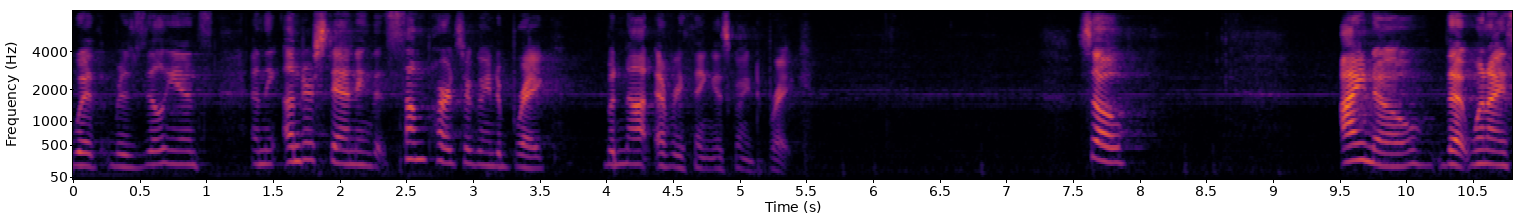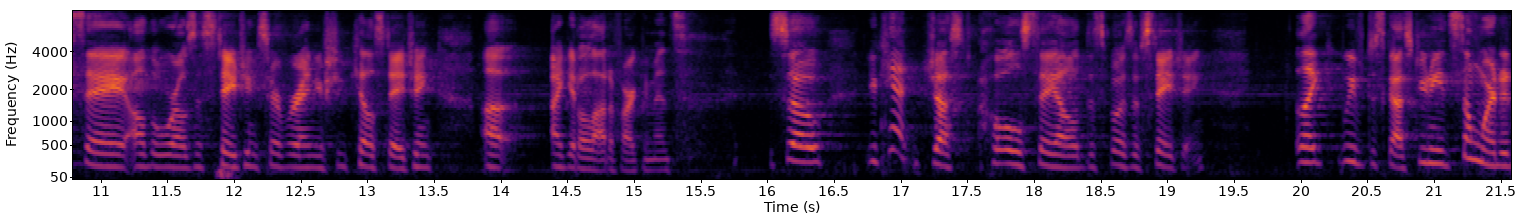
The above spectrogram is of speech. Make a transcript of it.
with resilience and the understanding that some parts are going to break, but not everything is going to break. So, I know that when I say all the world's a staging server and you should kill staging, uh, I get a lot of arguments. So you can't just wholesale dispose of staging. Like we've discussed, you need somewhere to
